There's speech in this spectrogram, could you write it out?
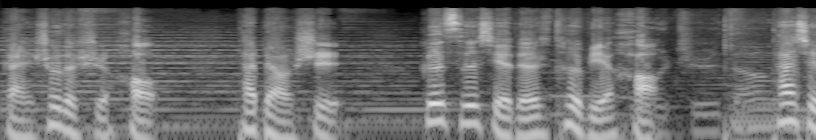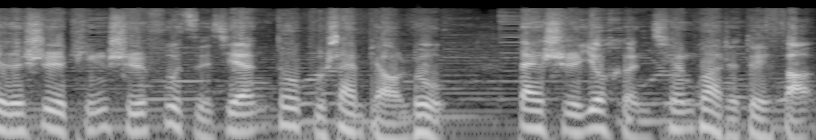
感受的时候，他表示，歌词写得特别好。他写的是平时父子间都不善表露，但是又很牵挂着对方。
